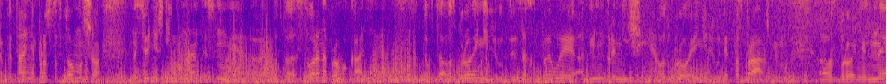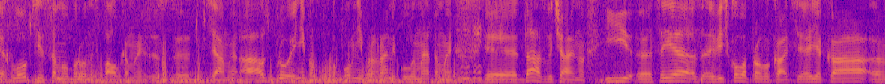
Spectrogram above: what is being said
е, питання просто в тому, що на сьогоднішній момент існує, е, тобто створена провокація, тобто озброєні люди захопили адмінприміщення, озброєні люди по-справжньому озброєні, не хлопці з самооборони з палками, з дубцями, а озброєні по, по повній програмі кулеметами. Е, да, звичайно. І це є військова провокація, яка е,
